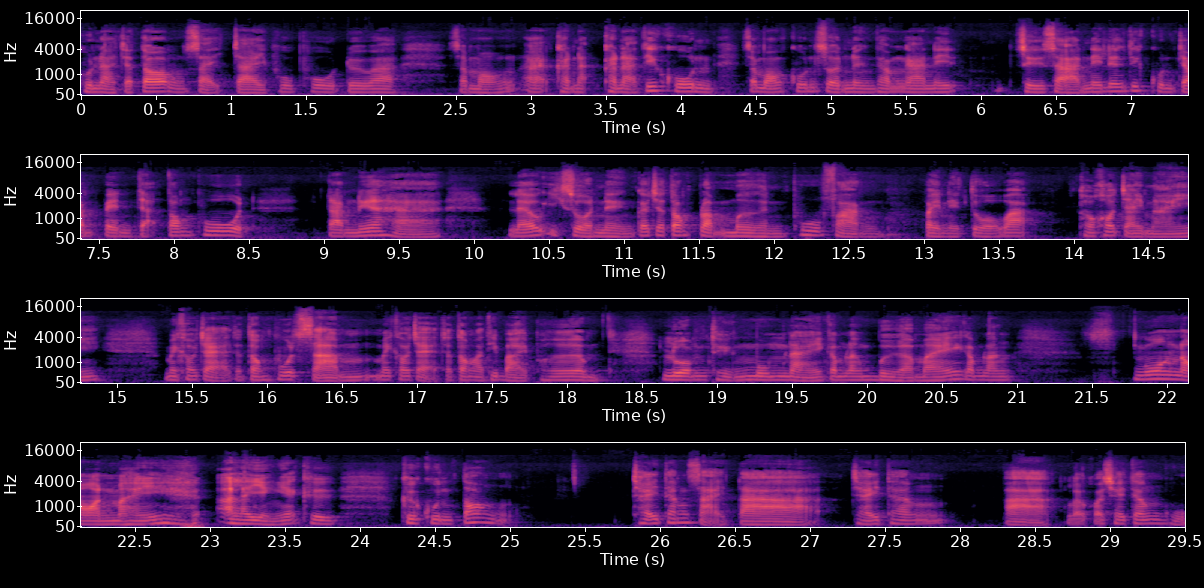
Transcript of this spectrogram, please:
คุณอาจจะต้องใส่ใจผู้พูดด้วยว่าสมองอขณะขณะที่คุณสมองคุณส่วนหนึ่งทำงานในสื่อสารในเรื่องที่คุณจำเป็นจะต้องพูดตามเนื้อหา แล้วอีกส่วนหนึ่งก็จะต้องประเมินผู้ฟังไปในตัวว่าเขาเข้าใจไหม ไม่เข้าใจอาจจะต้องพูดซ้ำไม่เข้าใจอาจจะต้องอธิบายเพิ่ม รวมถึงมุมไหนกำลังเบื่อไหมกำลัง ง่วงนอนไหม อะไรอย่างเงี้ยคือ คือคุณต้องใช้ทั้งสายตา ใช้ทั้งปาก แล้วก็ใช้ทั้งหู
